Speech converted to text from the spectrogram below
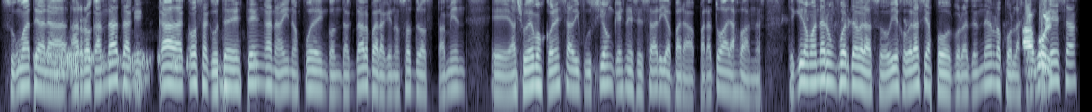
sumate a la a Rocandata, que cada cosa que ustedes tengan, ahí nos pueden contactar para que nosotros también eh, ayudemos con esa difusión que es necesaria para, para todas las bandas. Te quiero mandar un fuerte abrazo, viejo. Gracias por, por atendernos, por la gentileza.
